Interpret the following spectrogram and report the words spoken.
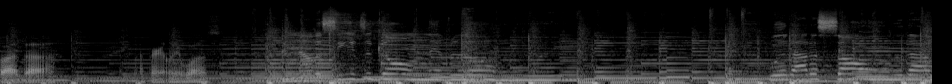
But uh, apparently it was. Gone. Without a song, without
